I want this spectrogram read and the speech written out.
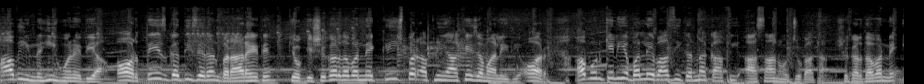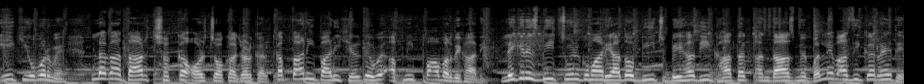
हावी नहीं होने दिया और तेज गति से रन बना रहे थे, क्योंकि शिखर धवन ने क्रीज पर अपनी आँखें जमा ली थी और अब उनके लिए बल्लेबाजी करना काफ़ी आसान हो चुका था। शिखर धवन ने एक ही ओवर में लगातार छक्का और चौका जड़कर कप्तानी पारी खेलते हुए अपनी पावर दिखा दी। लेकिन इस बीच सूर्य कुमार यादव बीच बेहद ही घातक अंदाज में बल्लेबाजी कर रहे थे।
